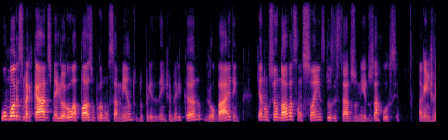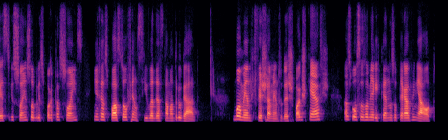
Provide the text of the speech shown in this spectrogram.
O humor dos mercados melhorou após o pronunciamento do presidente americano, Joe Biden, anunciou novas sanções dos Estados Unidos à Rússia, além de restrições sobre exportações em resposta à ofensiva desta madrugada. No momento de fechamento deste podcast, as bolsas americanas operavam em alta,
